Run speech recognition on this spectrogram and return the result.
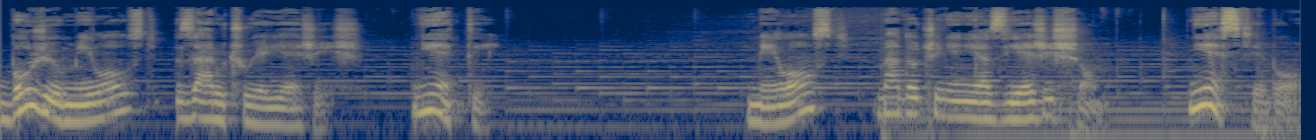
Božiu milosť zaručuje Ježiš, nie ty. Milosť má dočinenia s Ježišom, nie s tebou.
